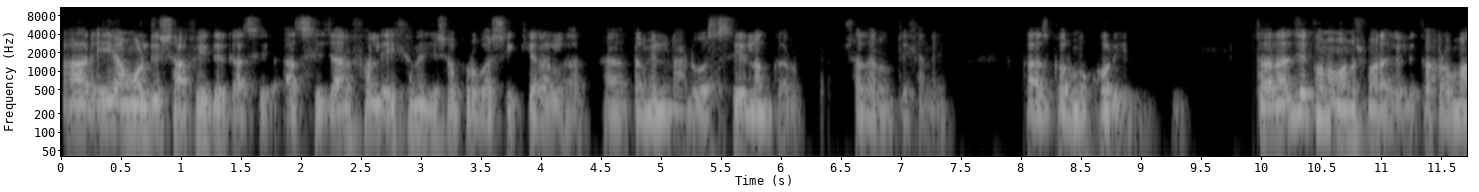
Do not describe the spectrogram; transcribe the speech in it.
আর এই আমলটি সাফিদের কাছে আছে যার ফলে এখানে যেসব প্রবাসী কেরালা তামিলনাড়ু বা শ্রীলঙ্কার সাধারণত এখানে কাজকর্ম করে। তারা যে কোনো মানুষ মারা গেলে, কারও মা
